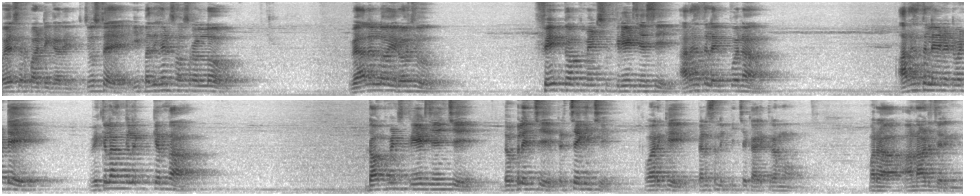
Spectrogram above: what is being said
వైఎస్ఆర్ పార్టీ కానీ చూస్తే ఈ పదిహేను సంవత్సరాల్లో వేలల్లో ఈరోజు ఫేక్ డాక్యుమెంట్స్ క్రియేట్ చేసి అర్హత లేకపోయినా అర్హత లేనటువంటి వికలాంగుల కింద డాక్యుమెంట్స్ క్రియేట్ చేయించి డబ్బులు ఇచ్చి ప్రత్యేకించి వారికి పెన్షన్ ఇప్పించే కార్యక్రమం మరి ఆనాడు జరిగింది.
